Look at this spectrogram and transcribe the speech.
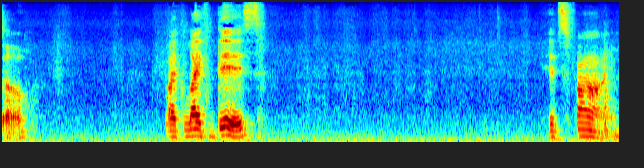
So, like, like this, it's fine.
